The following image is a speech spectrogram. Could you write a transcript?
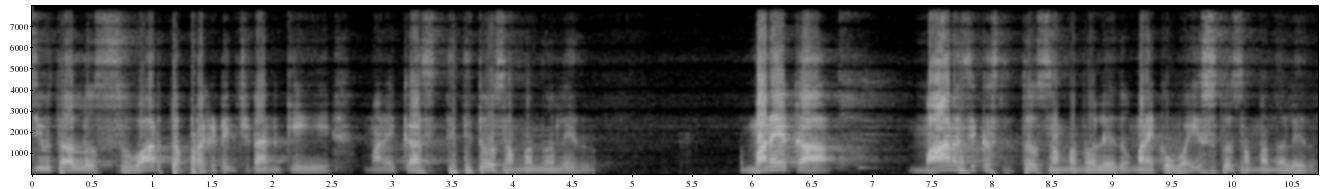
జీవితాల్లో సువార్త ప్రకటించడానికి మన యొక్క స్థితితో సంబంధం లేదు. మన యొక్క మానసిక స్థితితో సంబంధం లేదు మన యొక్క వయసుతో సంబంధం లేదు.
